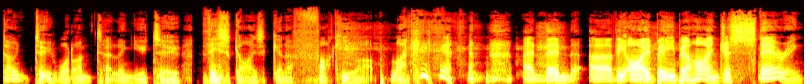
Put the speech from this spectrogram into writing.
"Don't do what I'm telling you to. This guy's gonna fuck you up." Like, and then uh, the IB behind just staring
